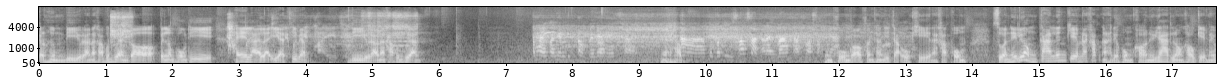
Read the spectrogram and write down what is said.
กระหึ่มดีอยู่แล้วนะครับ เพื่อนๆก็เป็นลำโพงที่ให้รายละเอียดที่แบบดีอยู่แล้วนะครับ เพื่อนถ่ายคอนเทนต์ติ๊กต็อกได้ไหมคะๆนะครับอ่าปกติชอบสัตว์อะไรบ้างคะขอสองลำโพงก็ค่อนข้างที่จะโอเคนะครับผมส่วนในเรื่องของการเล่นเกมนะครับอะเดี๋ยวผมขออนุญาตลองเข้าเกมให้เ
